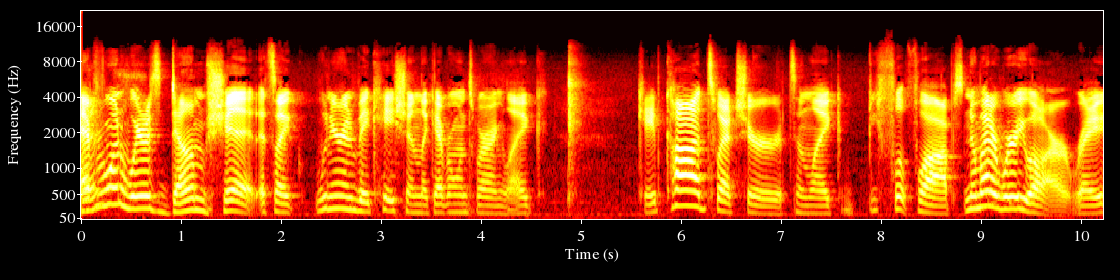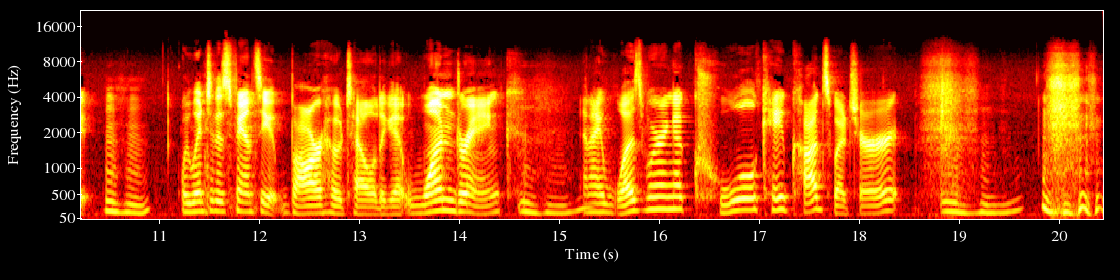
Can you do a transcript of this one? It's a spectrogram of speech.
everyone wears dumb shit. It's like when you're in vacation, like everyone's wearing like Cape Cod sweatshirts and like flip flops, no matter where you are, right? Mm-hmm. We went to this fancy bar hotel to get one drink, Mm-hmm. and I was wearing a cool Cape Cod sweatshirt. Mm-hmm.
